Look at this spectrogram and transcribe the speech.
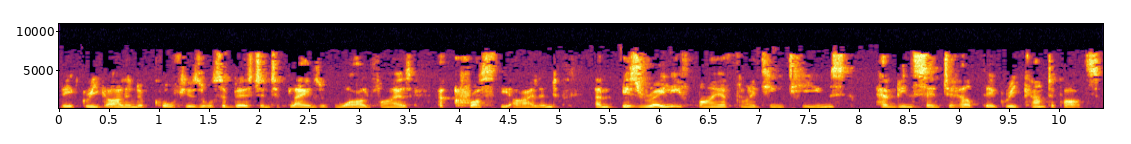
the Greek island of Corfu has also burst into flames with wildfires across the island um, Israeli firefighting teams have been sent to help their Greek counterparts.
